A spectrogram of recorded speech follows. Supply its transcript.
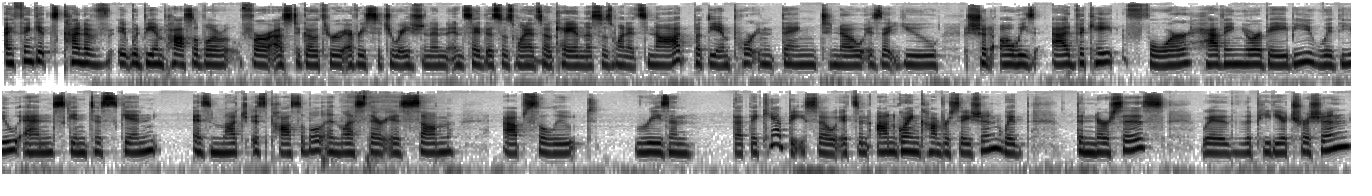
I think it's kind of, it would be impossible for us to go through every situation and, and say this is when it's okay and this is when it's not. But the important thing to know is that you should always advocate for having your baby with you and skin to skin as much as possible, unless there is some absolute reason that they can't be. So it's an ongoing conversation with the nurses, with the pediatrician.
